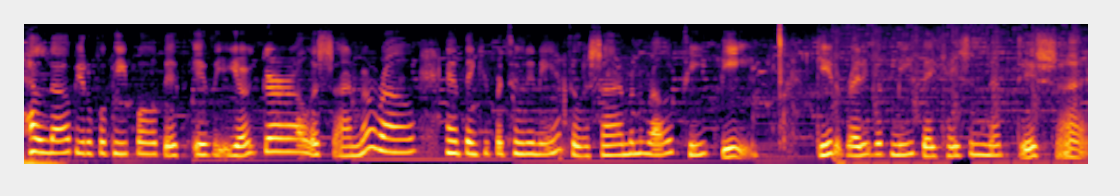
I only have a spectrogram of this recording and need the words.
Hello, beautiful people. This is your girl, LaShawn Monroe, and thank you for tuning in to LaShawn Monroe TV. Get ready with me, baecation edition.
